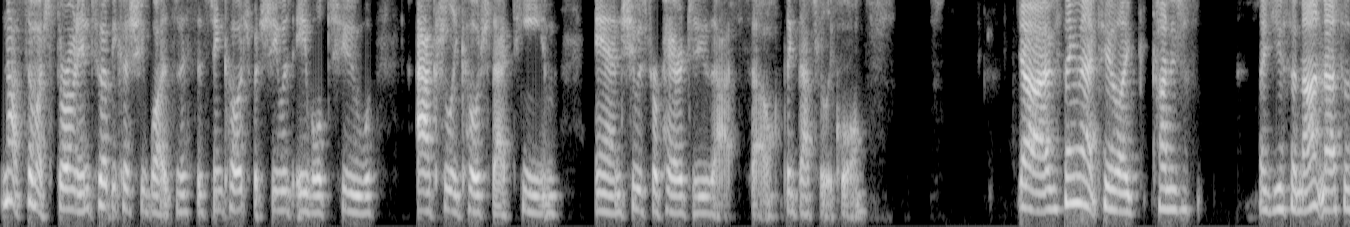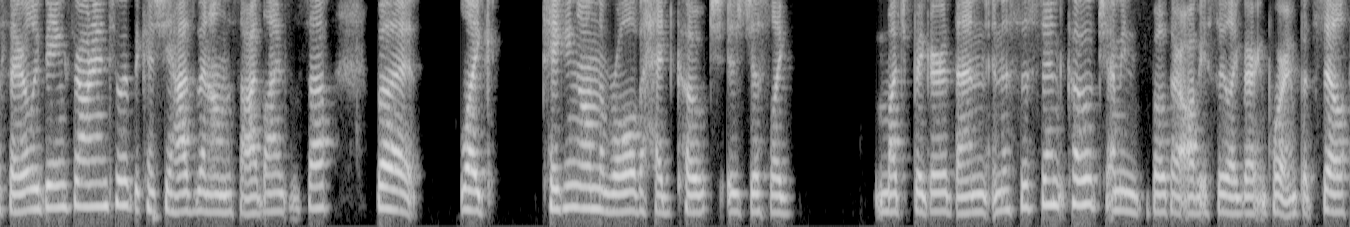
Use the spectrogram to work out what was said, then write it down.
not so much thrown into it because she was an assistant coach, but she was able to actually coach that team and she was prepared to do that. So I think that's really cool. Yeah, I was thinking that too, like kind of just like you said, not necessarily being thrown into it because she has been on the sidelines and stuff, but like taking on the role of a head coach is just like much bigger than an assistant coach. I mean, both are obviously like very important, but still,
